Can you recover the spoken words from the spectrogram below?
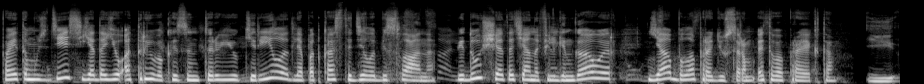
поэтому здесь я даю отрывок из интервью Кирилла для подкаста «Дело Беслана». Ведущая Татьяна Фильгенгауэр, я была продюсером этого проекта. И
